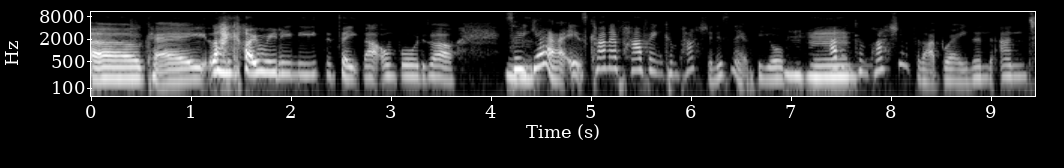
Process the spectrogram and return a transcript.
okay, like I really need to take that on board as well. So Mhm. yeah, it's kind of having compassion, isn't it, for your Mhm. having compassion for that brain and and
